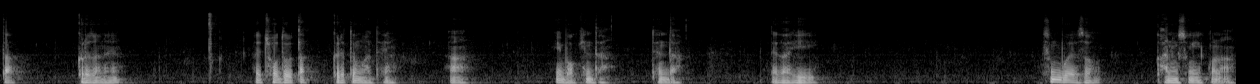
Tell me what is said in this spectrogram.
딱 그러잖아요. 저도 딱 그랬던 것 같아요. 아, 이 먹힌다. 된다. 내가 이 승부에서 가능성이 있구나.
